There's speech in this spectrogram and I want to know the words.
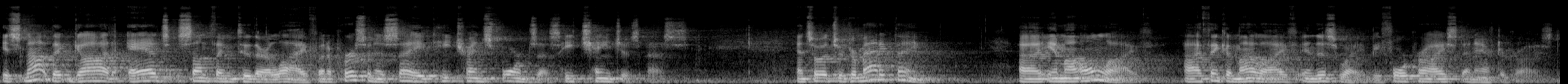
it's not that God adds something to their life. When a person is saved, He transforms us, He changes us. And so it's a dramatic thing. Uh, in my own life, I think of my life in this way before Christ and after Christ.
